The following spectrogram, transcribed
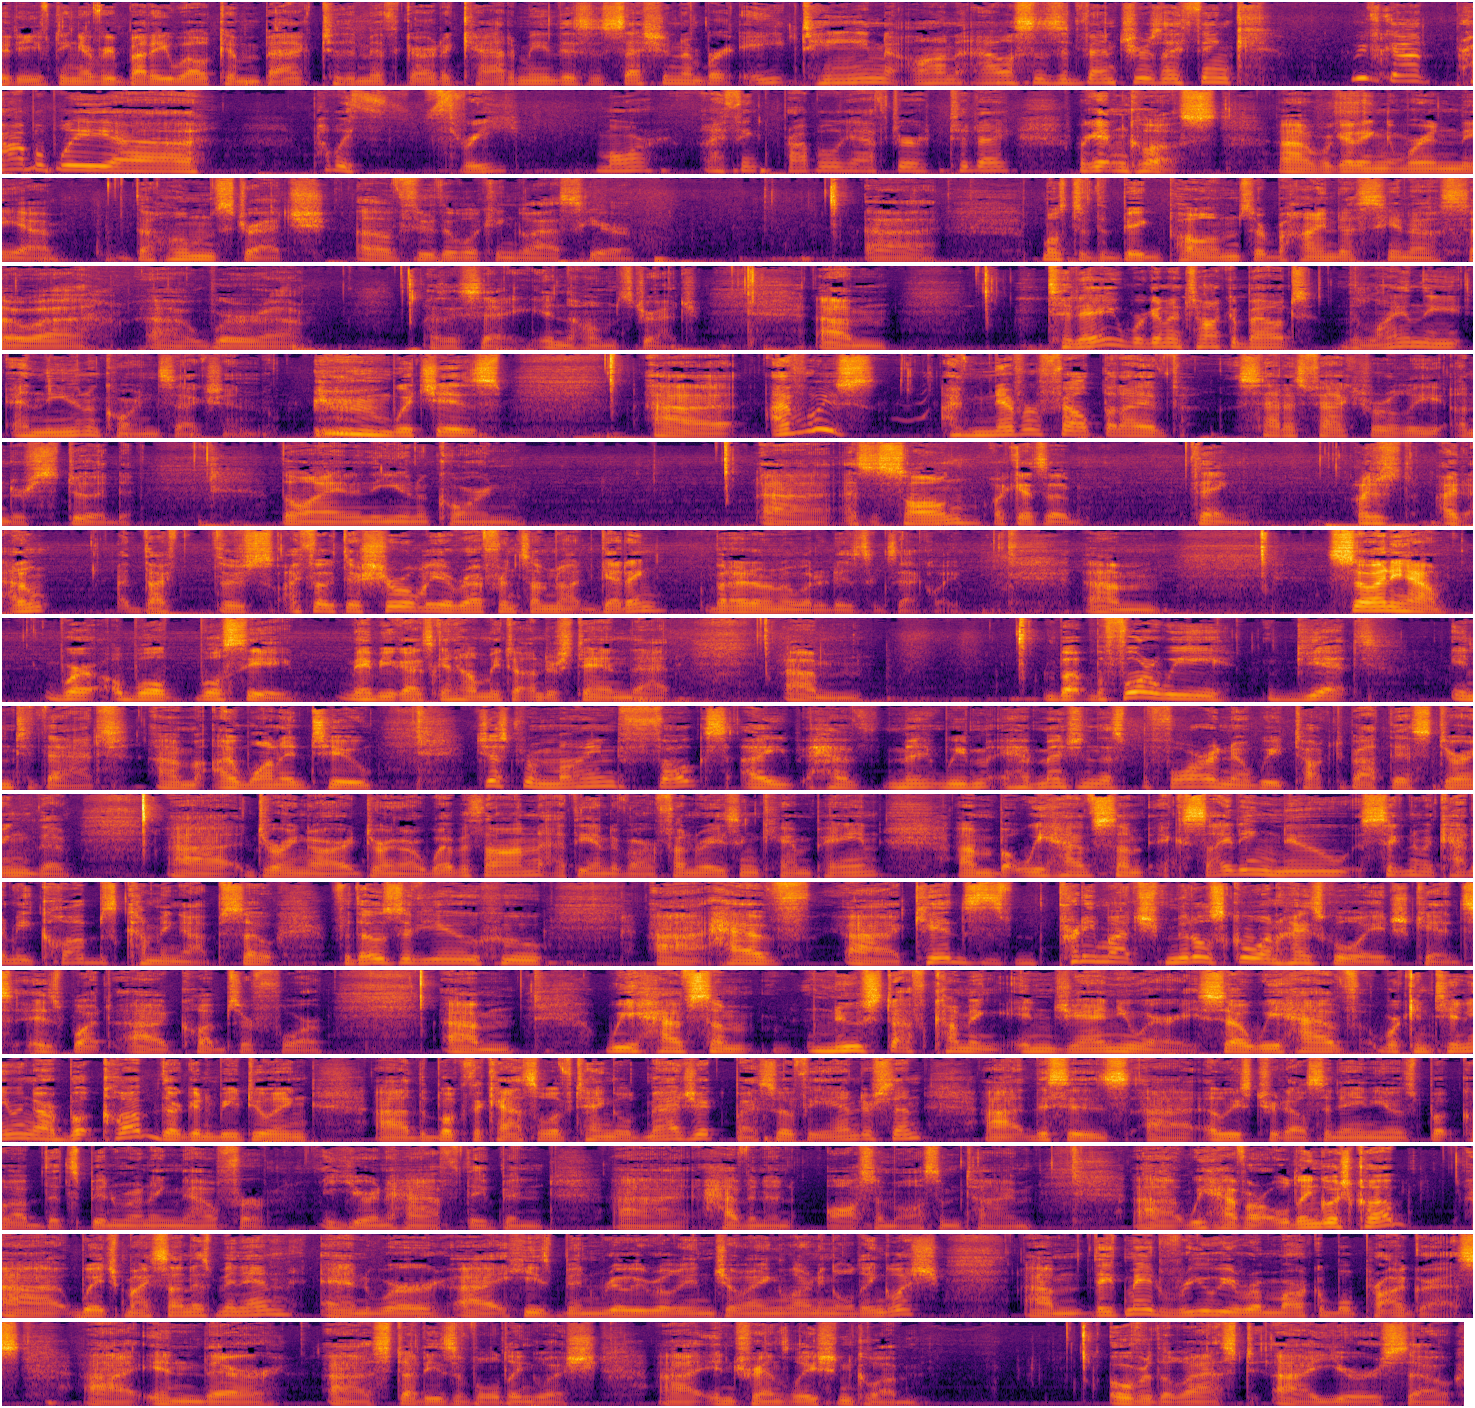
Good evening, everybody. Welcome back to the Mythgard Academy. This is session number 18 on Alice's Adventures. I think we've got probably uh, probably th- three more. I think probably after today. We're getting close. Uh, we're getting we're in the uh, the home stretch of Through the Looking Glass here. Uh, most of the big poems are behind us, you know. So uh, uh, we're, uh, as I say, in the home stretch. Um, today we're going to talk about the lion and the unicorn section which is uh, i've always i've never felt that i've satisfactorily understood the lion and the unicorn uh, as a song like as a thing. I just i, I don't I, there's i feel like there's surely a reference i'm not getting but i don't know what it is exactly. Um, so anyhow we're we'll we'll see. Maybe you guys can help me to understand that. Um, but before we get into that, um, I wanted to just remind folks. I have we have mentioned this before. I know we talked about this during the uh, during our during our webathon at the end of our fundraising campaign. Um, but we have some exciting new Signum Academy clubs coming up. So for those of you who uh, have uh, kids, pretty much middle school and high school age kids is what uh, clubs are for. Um, we have some new stuff coming in January. So we have we're continuing our book club. They're going to be doing uh, the book "The Castle of Tangled Magic" by Sophie Anderson. Uh, this is uh, Elise Trudel Cedeño's book club that's been running now for a year and a half. They've been uh, having an awesome, awesome time. Uh, we have our Old English club. Uh, which my son has been in, and we're uh, he's been really, really enjoying learning Old English. Um, they've made really remarkable progress uh, in their uh, studies of Old English uh, in Translation Club over the last uh, year or so.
